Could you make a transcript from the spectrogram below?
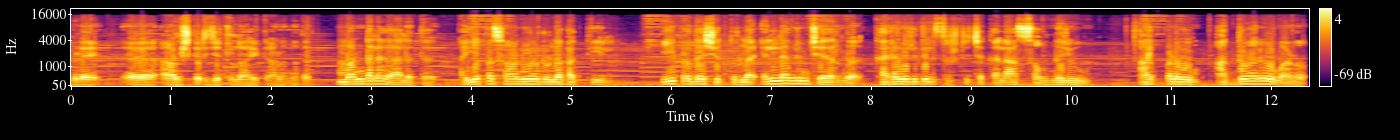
ഇവിടെ ആവിഷ്കരിച്ചിട്ടുള്ളതായി കാണുന്നത്. മണ്ഡലകാലത്ത് അയ്യപ്പസ്വാമിയോടുള്ള ഭക്തിയിൽ ഈ പ്രദേശത്തുള്ള എല്ലാവരും ചേർന്ന് കരവിരുതിൽ സൃഷ്ടിച്ച കലാ സൗന്ദര്യവും അർപ്പണവും അധ്വാനവുമാണ്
